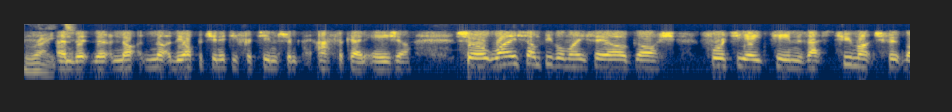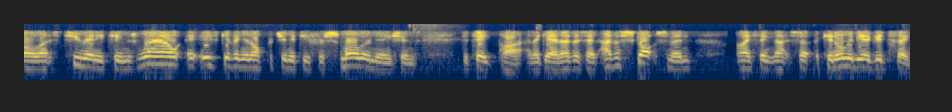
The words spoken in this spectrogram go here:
right? And that they're not, not the opportunity for teams from Africa and Asia. So why some people might say, "Oh gosh." 48 teams, that's too much football, that's too many teams. Well, it is giving an opportunity for smaller nations to take part. And again, as I said, as a Scotsman, I think that can only be a good thing.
